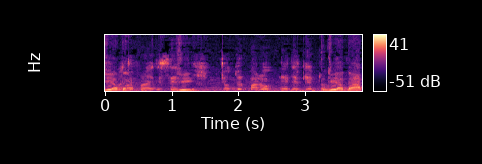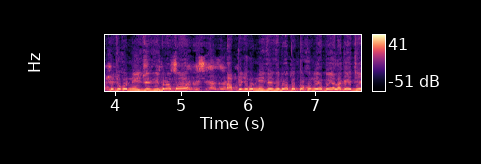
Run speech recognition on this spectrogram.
জি আপা। জি। যতদূর পারো এদেরকে একটু জি আপা। আপনি যখন নিজে দিবেন আপা আপনি যখন নিজে দিবেন আপা তখনই আপা এলাকায় যে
